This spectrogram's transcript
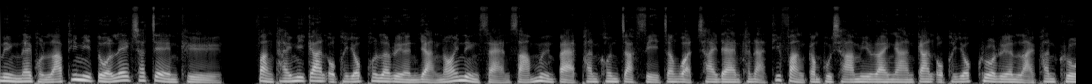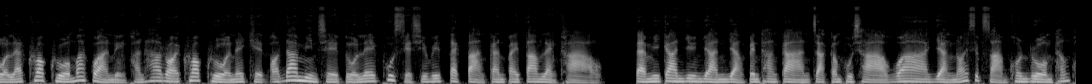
หนึ่งในผลลัพธ์ที่มีตัวเลขชัดเจนคือ ฝั่งไทยมีการอพยพพลเรือนอย่างน้อย 138,000 คนจาก 4 จังหวัดชายแดนขณะที่ฝั่งกัมพูชามีรายงานการอพยพครัวเรือนหลายพันครัวและครอบครัวมากกว่า 1,500 ครอบครัวในเขตออดดามินเชตัวเลขผู้เสียชีวิตแตกต่างกันไปตามแหล่งข่าว แต่มีการยืนยันอย่างเป็นทางการจากกัมพูชาว่าอย่างน้อย 13 คนรวมทั้งพ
